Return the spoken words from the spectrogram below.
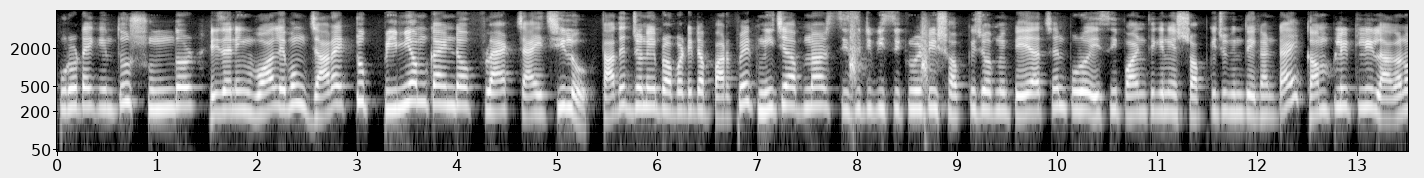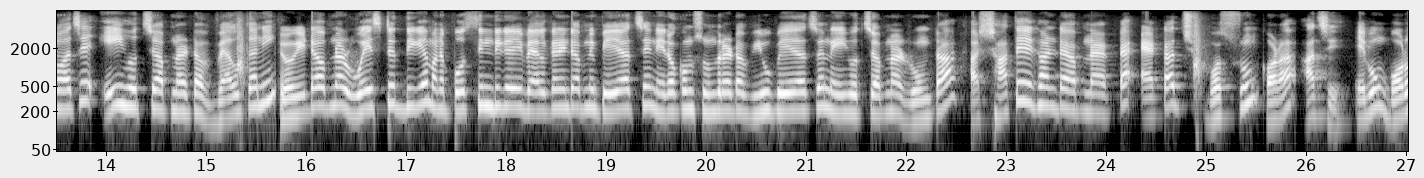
পুরোটাই কিন্তু সুন্দর ডিজাইনিং ওয়াল এবং যারা একটু প্রিমিয়াম কাইন্ড অফ ফ্ল্যাট চাইছিল, তাদের জন্য এই প্রপার্টিটা পারফেক্ট নিচে আপনার সিসিটিভি সিকিউরিটি সবকিছু আপনি পেয়ে যাচ্ছেন। পুরো এসি পয়েন্ট থেকে নিয়ে সবকিছু কিন্তু এখানটায় কমপ্লিটলি লাগানো আছে। এই হচ্ছে আপনার একটা ব্যালকানি এবং এটা আপনার ওয়েস্টের দিকে মানে পশ্চিম দিকে এই ব্যালকানিটা আপনি পেয়ে যাচ্ছেন, এরকম সুন্দর একটা ভিউ পেয়ে যাচ্ছেন, এই হচ্ছে আপনার রুমটা আর সাথে এখানটায় আপনার একটা অ্যাটাচ ওয়াশরুম করা আছে, এবং বড়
